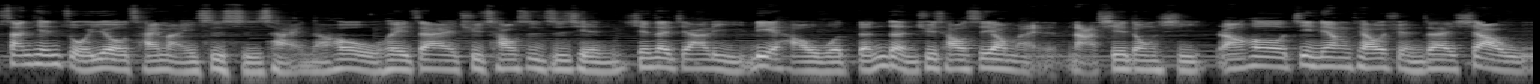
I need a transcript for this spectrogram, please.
三天左右才买一次食材，然后我会在去超市之前，先在家里列好我等等去超市要买的哪些东西，然后尽量挑选在下午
